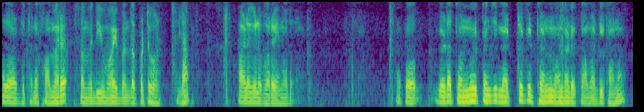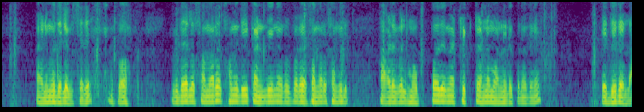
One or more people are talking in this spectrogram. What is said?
അതോടൊപ്പം തന്നെ സമര സമിതിയുമായി ബന്ധപ്പെട്ടുകൊണ്ടുള്ള ആളുകൾ പറയുന്നത്. അപ്പോൾ ഇവിടെ തൊണ്ണൂറ്റഞ്ച് മെട്രിക് ടൺ മണ്ണെടുക്കാൻ വേണ്ടിയിട്ടാണ് അനുമതി ലഭിച്ചത്. അപ്പോൾ ഇവിടെയുള്ള സമര സമിതി കൺവീനർ ഉൾപ്പെടെ സമര സമിതി ആളുകൾ മുപ്പത് മെട്രിക് ടൺ മണ്ണെടുക്കുന്നതിന് എതിരല്ല.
